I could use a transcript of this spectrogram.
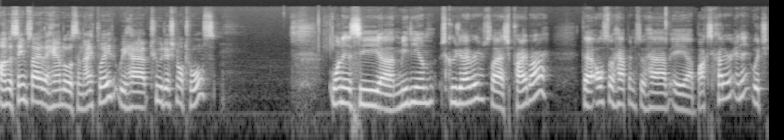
On the same side of the handle as the knife blade, we have two additional tools. One is the uh, medium screwdriver slash pry bar that also happens to have a uh, box cutter in it, which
